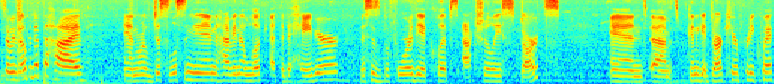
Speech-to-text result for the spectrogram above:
So we've opened up the hive and we're just listening and having a look at the behavior. This is before the eclipse actually starts. And um, it's gonna get dark here pretty quick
